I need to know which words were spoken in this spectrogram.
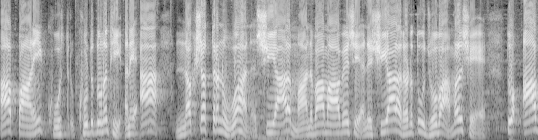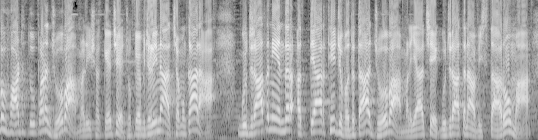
આ પાણી ખૂટ- ખૂટતું નથી અને આ નક્ષત્રનું વહન શિયાળ માનવામાં આવે છે અને શિયાળ રડતું જોવા મળશે, તો આબ ફાટતું પણ જોવા મળી શકે છે. જોકે વીજળીના ચમકારા ગુજરાતની અંદર અત્યારથી જ વધતા જોવા મળ્યા છે. ગુજરાતના વિસ્તારોમાં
